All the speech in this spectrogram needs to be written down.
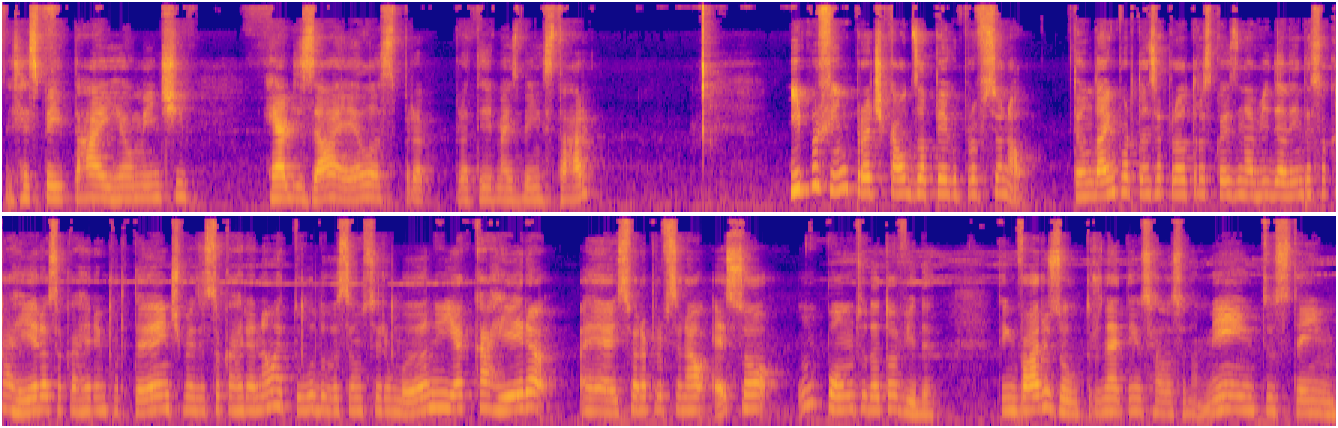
mas respeitar e realmente realizar elas para ter mais bem-estar. E por fim, praticar o desapego profissional. Então, dá importância para outras coisas na vida além da sua carreira. A sua carreira é importante, mas a sua carreira não é tudo. Você é um ser humano e a carreira, é, a esfera profissional é só um ponto da tua vida. Tem vários outros, né? Tem os relacionamentos, tem,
